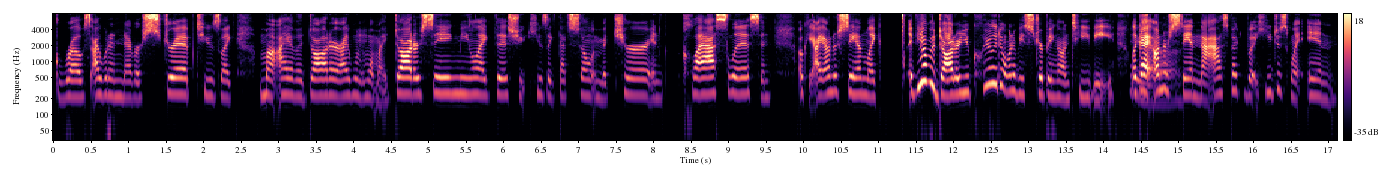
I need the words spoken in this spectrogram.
gross. I would have never stripped." He was like, "My, I have a daughter. I wouldn't want my daughter seeing me like this." She, he was like, "That's so immature and classless." And okay, I understand like. If you have a daughter, you clearly don't want to be stripping on TV. Like I understand that aspect, but he just went in.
